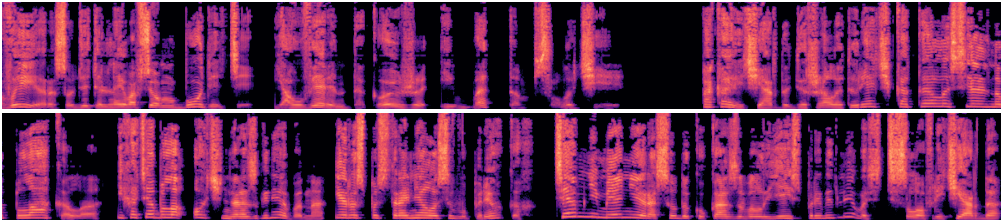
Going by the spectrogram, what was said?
Вы, рассудительные во всем, будете, я уверен, такой же и в этом случае. Пока Ричардо держал эту речь, Котелла сильно плакала, и хотя была очень разгневана и распространялась в упреках, тем не менее рассудок указывал ей справедливость слов Ричарда,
